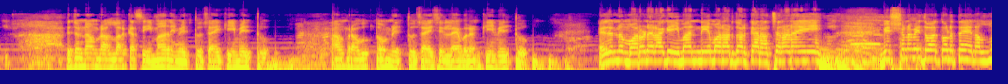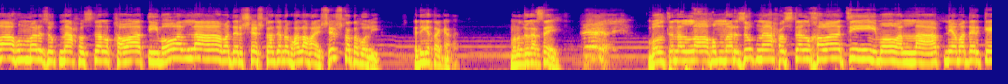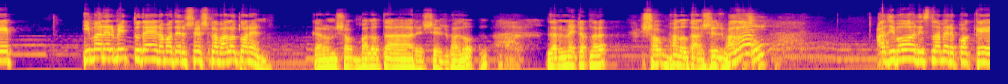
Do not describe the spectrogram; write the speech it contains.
এজন্য আমরা আল্লাহর কাছে ইমানই মৃত্যু চাই, কি মৃত্যু? আমরা উত্তম মৃত্যু চাই, চিল্লায় বলেন, কি মৃত্যু? এজন্য মরণের আগে ইমান নিয়ে মরার দরকার আছে না নাই? বিশ্বনবী দোয়া করতেন আল্লাহ হুম্মার জুকনা খাওয়াতিম। ও আল্লাহ, আমাদের শেষটা যেন ভালো হয়। শেষ কথা বলি। এদিকে তাকা মনোযোগ আছে? বলতেন আল্লাহ হুম্মার জুকনা হুসনাল খাওয়াতিম। ও আল্লাহ আপনি আমাদেরকে ইমানের মৃত্যু দেন আমাদের শেষটা ভালো করেন। কারণ সব ভালো তার শেষ ভালো। জানেন না এটা আপনারা? সব ভালো তার শেষ ভালো। আজীবন ইসলামের পক্ষে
